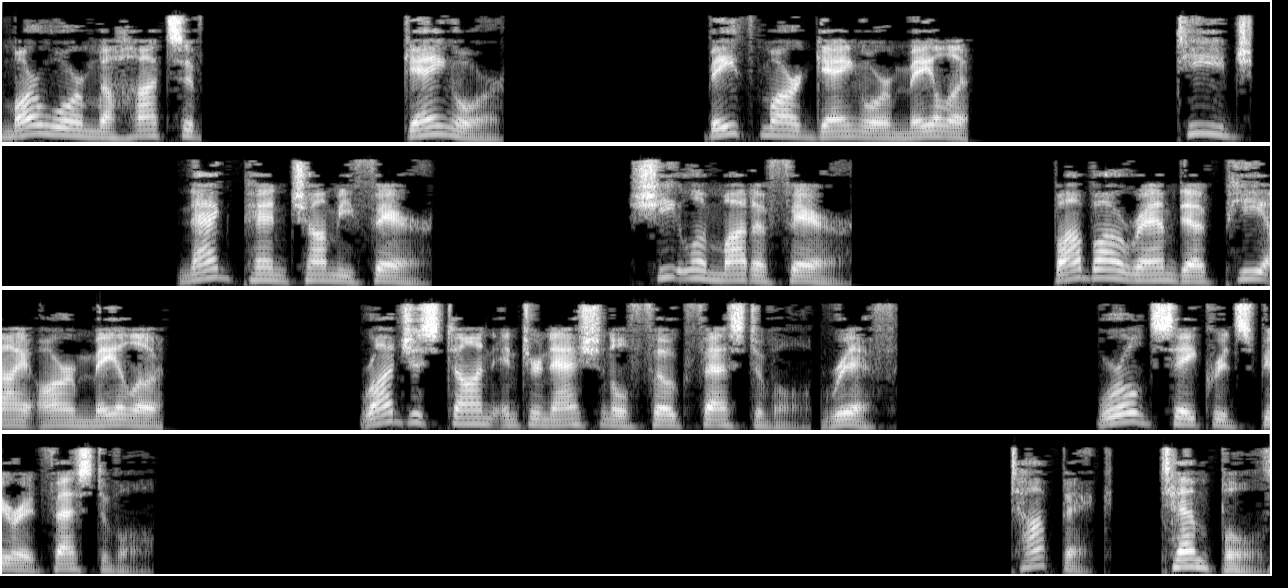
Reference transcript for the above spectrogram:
Marwar Mahotsav Gangaur Baithmar Gangaur Mela Tej Nag Panchami Fair Sheetla Mata Fair Baba Ramdev Pir Mela Rajasthan International Folk Festival RIF World Sacred Spirit Festival. Temples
